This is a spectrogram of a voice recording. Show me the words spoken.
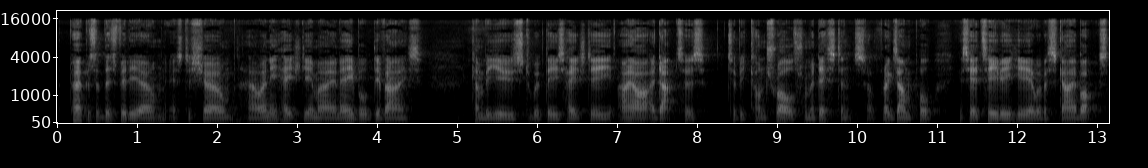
The purpose of this video is to show how any HDMI enabled device can be used with these HD IR adapters to be controlled from a distance. So for example, you see a TV here with a skybox.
